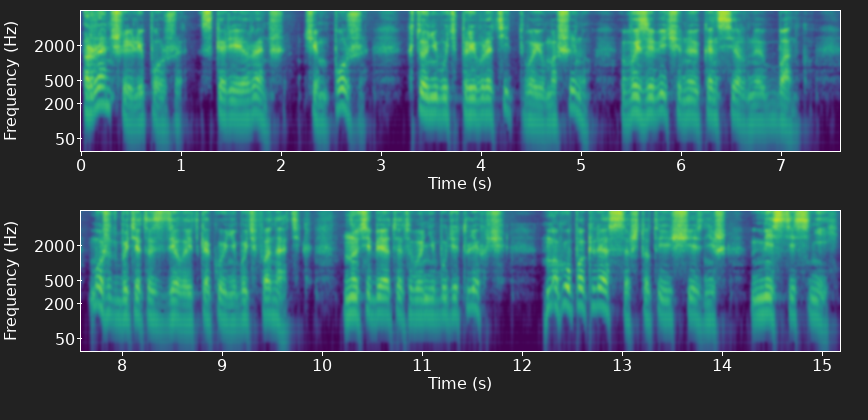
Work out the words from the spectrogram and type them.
Раньше или позже, скорее раньше, чем позже, кто-нибудь превратит твою машину в изувеченную консервную банку. Может быть, это сделает какой-нибудь фанатик, но тебе от этого не будет легче. Могу поклясться, что ты исчезнешь вместе с ней.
